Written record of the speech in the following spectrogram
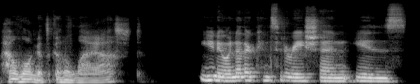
how long it's going to last. You know, another consideration is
